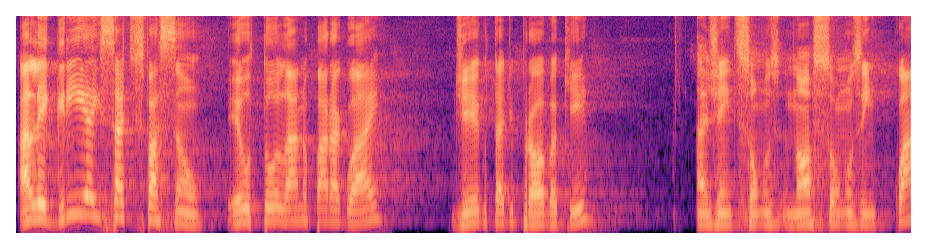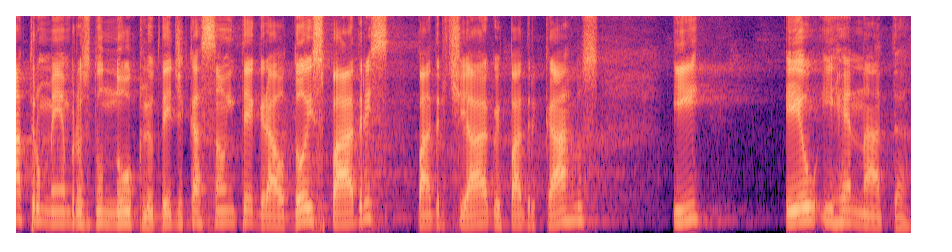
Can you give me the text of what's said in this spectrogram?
Alegria e satisfação. Eu estou lá no Paraguai, Diego está de prova aqui. A gente somos, nós somos em quatro membros do núcleo, dedicação integral, dois padres Padre Tiago e Padre Carlos, e eu e Renata.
